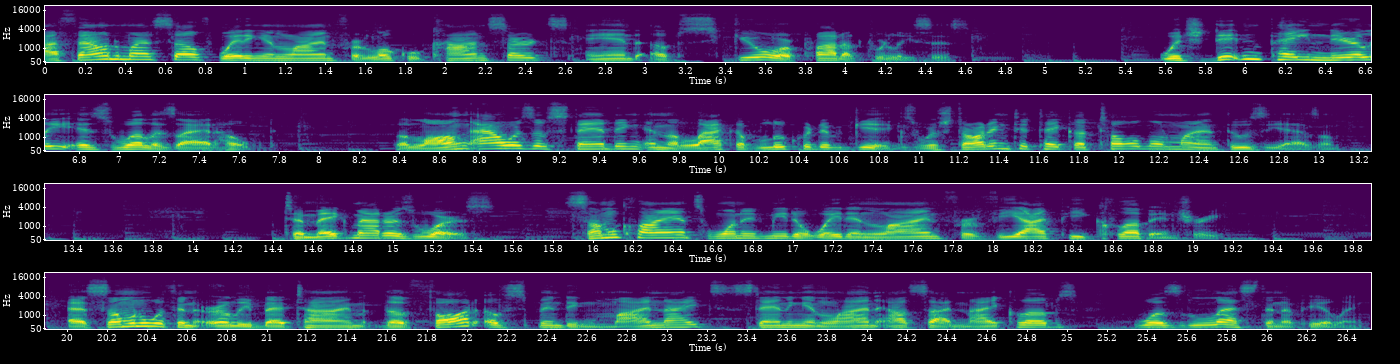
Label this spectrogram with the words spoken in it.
I found myself waiting in line for local concerts and obscure product releases, which didn't pay nearly as well as I had hoped. The long hours of standing and the lack of lucrative gigs were starting to take a toll on my enthusiasm. To make matters worse, some clients wanted me to wait in line for VIP club entry as someone with an early bedtime, the thought of spending my nights standing in line outside nightclubs was less than appealing.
